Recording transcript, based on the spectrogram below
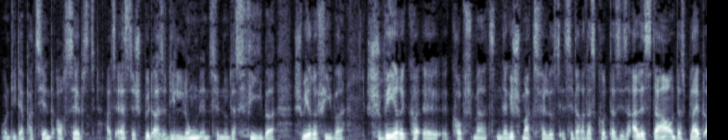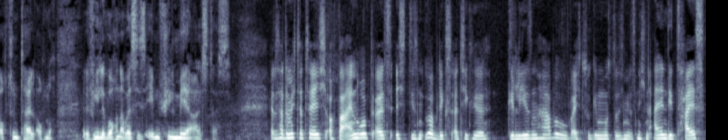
und die der Patient auch selbst als erstes spürt, also die Lungenentzündung, das Fieber, schwere Fieber, schwere Ko äh, Kopfschmerzen, der Geschmacksverlust etc. Das, das ist alles da und das bleibt auch zum Teil auch noch äh, viele Wochen, aber es ist eben viel mehr als das. Ja, das hatte mich tatsächlich auch beeindruckt, als ich diesen Überblicksartikel gelesen habe, wobei ich zugeben muss, dass ich das nicht in allen Details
